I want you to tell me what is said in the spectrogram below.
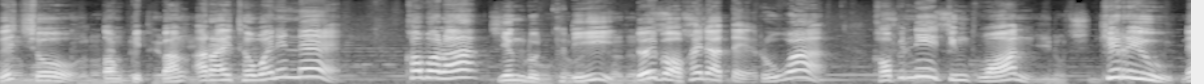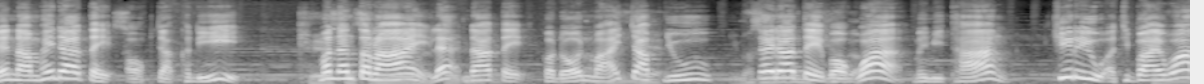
เดชโชต้องปิดบังอะไรเธอไว้แน่ๆคาวาระยังหลุดคดี โดยบอกให้ดาเตะรู้ว่า เขาเป็นหนี้จิงกวนคิริวแนะนำให้ดาเตะออกจากคดี มันอันตรายและดาเตะก็โดนหมายจับอยู่แต่ดาเตะบอกว่าไม่มีทาง คิริวอธิบายว่า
